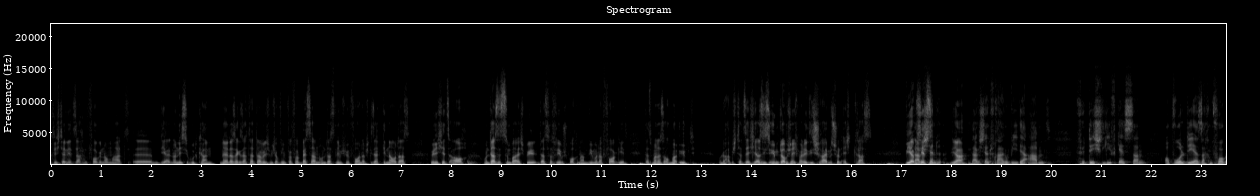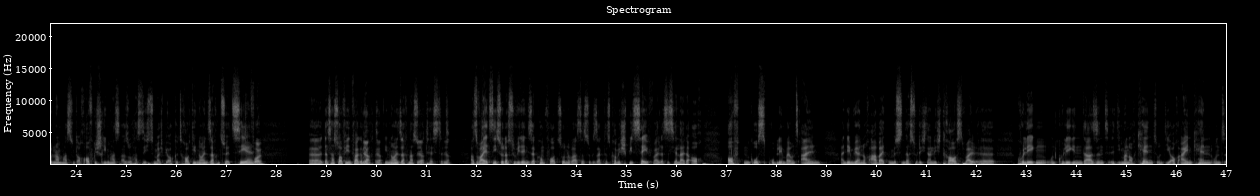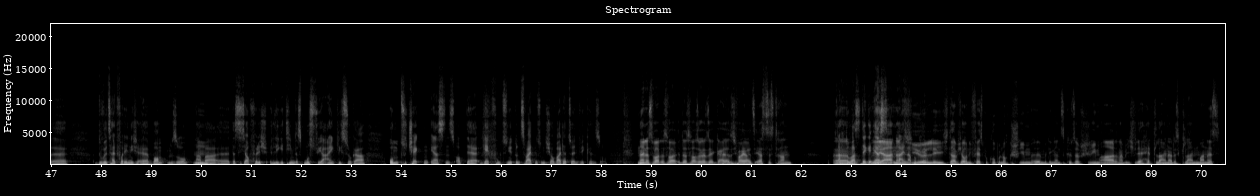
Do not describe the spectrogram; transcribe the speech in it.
sich dann jetzt Sachen vorgenommen hat, ähm, die er halt noch nicht so gut kann. Ne? Dass er gesagt hat, da will ich mich auf jeden Fall verbessern und das nehme ich mir vor. Und da habe ich gesagt, genau das will ich jetzt auch. Und das ist zum Beispiel das, was wir besprochen haben, wie man da vorgeht, dass man das auch mal übt. Und da habe ich tatsächlich, also dieses Üben glaube ich nicht mal, dieses Schreiben ist schon echt krass. Wie Darf ich jetzt... denn, ja? darf ich denn fragen, wie der Abend für dich lief gestern? Obwohl du dir ja Sachen vorgenommen hast und auch aufgeschrieben hast. Also hast du dich zum Beispiel auch getraut, die neuen Sachen zu erzählen. Voll. Äh, das hast du auf jeden Fall gemacht. ja, die ja. neuen Sachen hast du Ja, getestet. ja. Also war jetzt nicht so, dass du wieder in dieser Komfortzone warst, dass du gesagt hast, komm, ich spiele safe, weil das ist ja leider auch oft ein großes Problem bei uns allen, an dem wir noch arbeiten müssen, dass du dich dann nicht traust, weil äh, Kollegen und Kolleginnen da sind, äh, die man auch kennt und die auch einen kennen und äh, du willst halt vor denen nicht äh, bomben so, Mhm. aber äh, das ist ja auch völlig legitim, das musst du ja eigentlich sogar, um zu checken, erstens, ob der Gag funktioniert und zweitens, um dich auch weiterzuentwickeln so. Nein, das war, das war, das war sogar sehr geil. Also ich war ja als erstes dran. Ach, du warst der erste ja, im Line-Up, okay. natürlich. Da habe ich auch in die Facebook-Gruppe noch geschrieben, äh, mit den ganzen Künstlern geschrieben, ah, dann habe ich wieder Headliner des kleinen Mannes.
